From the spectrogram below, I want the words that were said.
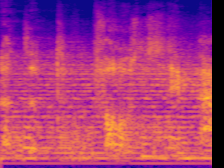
that follows the same path.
